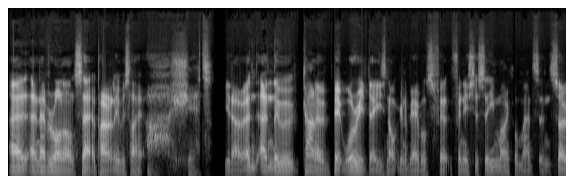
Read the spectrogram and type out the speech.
And, and everyone on set apparently was like, oh, shit. You know, and, and they were kind of a bit worried that he's not going to be able to fi- finish the scene, Michael Madsen. So,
